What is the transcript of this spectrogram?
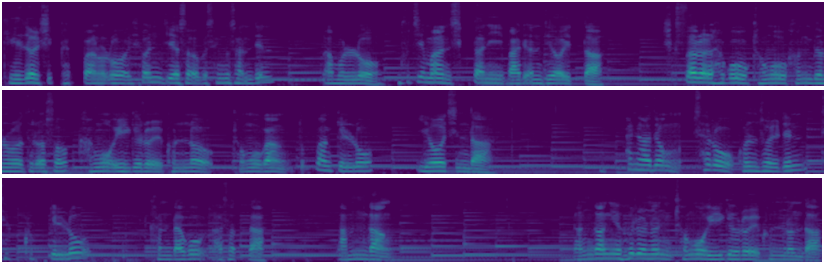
계절식 백반으로 현지에서 생산된 나물로 푸짐한 식단이 마련되어 있다. 식사를 하고 경호 강변으로 들어서 강호 일교를 건너 경호강 뚝방길로 이어진다. 한야정 새로 건설된 테크길로 간다고 나섰다. 남강 남강이 흐르는 경호 일교를 건넌다.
